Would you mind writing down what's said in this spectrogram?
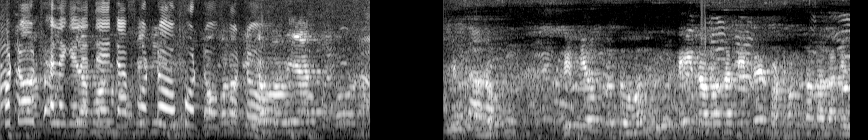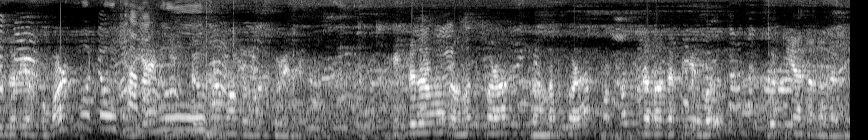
ফটো উঠবা লাগিলে এতিয়া ফটো ফটো ফটো আৰু দ্বিতীয় বস্তু হ'ল এই জনজাতিটোৱে প্ৰথম জনজাতি উজনি অসমৰ। ফটো উঠা মানুহ। হিন্দু ধৰ্ম গ্ৰহণ কৰিছিল হিন্দু ধৰ্ম গ্ৰহণ কৰা গ্ৰহণ কৰা প্ৰথম জনজাতিয়ে হ'ল চুতীয়া জনজাতি।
